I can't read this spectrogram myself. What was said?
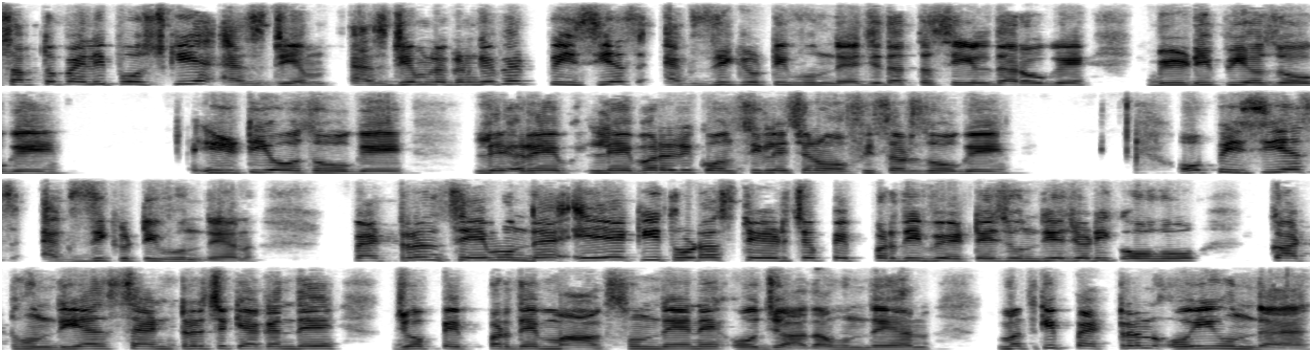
ਸਭ ਤੋਂ ਪਹਿਲੀ ਪੋਸਟ ਕੀ ਹੈ? ਐਸਡੀਐਮ ਐਸਡੀਐਮ ਲੱਗਣਗੇ, ਫਿਰ ਪੀਸੀਐਸ ਐਗਜ਼ੀਕਿਊਟਿਵ ਹੁੰਦੇ ਆ ਜਿਹਦਾ ਤਹਿਸੀਲਦਾਰ ਹੋਗੇ ਬੀਡੀਪੀਓਜ਼ ਹੋਗੇ ਈਟੀਓਜ਼ ਹੋਗੇ ਲੇਬਰ ਰਿਕਨਸੀਲੀਏਸ਼ਨ ਆਫੀਸਰਸ ਹੋਗੇ ਉਹ ਪੀਸੀਐਸ ਐਗਜ਼ੀਕਿਊਟਿਵ ਹੁੰਦੇ ਹਨ। ਪੈਟਰਨ ਸੇਮ ਹੁੰਦਾ ਇਹ ਹੈ ਕਿ ਥੋੜਾ ਸਟੇਟ 'ਚ ਪੇਪਰ ਦੀ ਵੇਟੇਜ ਹੁੰਦੀ ਹੈ, ਜਿਹੜੀ ਉਹ ਘੱਟ ਹੁੰਦੀ ਹੈ। ਸੈਂਟਰ 'ਚ ਕਿਆ ਕਹਿੰਦੇ, ਜੋ ਪੇਪਰ ਦੇ ਮਾਰਕਸ ਹੁੰਦੇ ਨੇ, ਉਹ ਜ਼ਿਆਦਾ ਹੁੰਦੇ ਹਨ। ਮਤਲਬ ਕਿ ਪੈਟਰਨ ਉਹੀ ਹੁੰਦਾ ਹੈ।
